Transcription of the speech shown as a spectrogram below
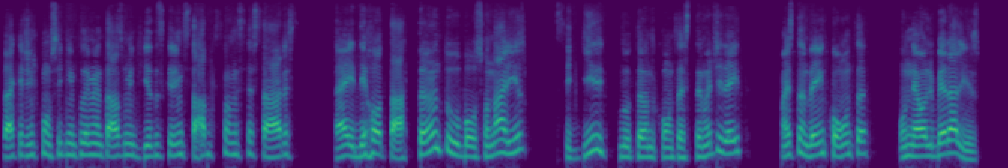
para que a gente consiga implementar as medidas que a gente sabe que são necessárias né, e derrotar tanto o bolsonarismo, seguir lutando contra a extrema-direita, mas também contra o neoliberalismo.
